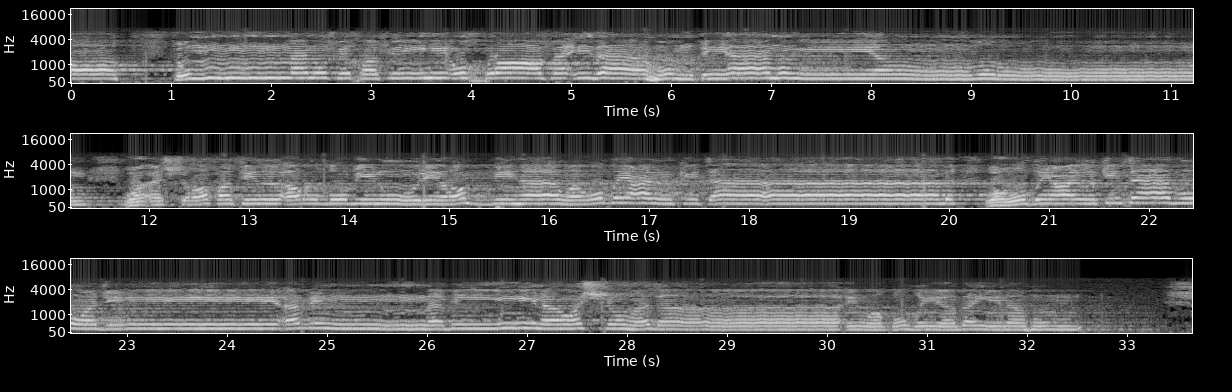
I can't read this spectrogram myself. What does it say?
ثم نفخ فيه أخرى فإذا هم قيام ينظرون. وأشرقت الأرض بنور ربها ووضع الكتاب ووضع الكتاب وجيء بالنبيين والشهداء وقضي بينهم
